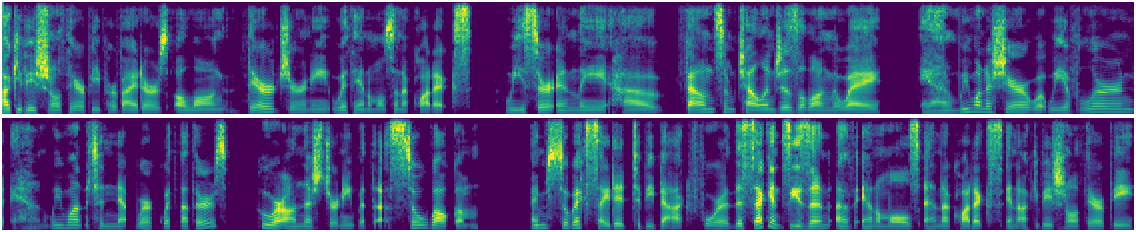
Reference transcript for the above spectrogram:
occupational therapy providers along their journey with animals and aquatics. We certainly have found some challenges along the way, and we want to share what we have learned and we want to network with others who are on this journey with us. So, welcome. I'm so excited to be back for the second season of Animals and Aquatics in Occupational Therapy.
